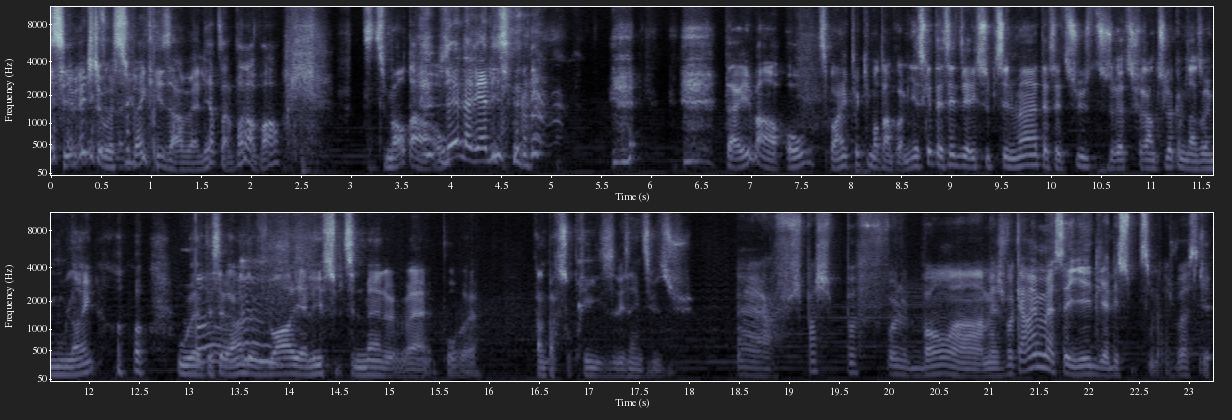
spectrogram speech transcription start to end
c'est vrai que je te vois souvent avec des arbalètes, ça n'a pas rapport. Si tu montes en haut, Je viens de le réaliser. t'arrives en haut, c'est pas que toi qui montes en premier. Est-ce que tu essaies d'y aller subtilement? T'essaies-tu, tu, tu rentres-tu là comme dans un moulin? Ou tu essaies vraiment de vouloir y aller subtilement là, pour euh, prendre par surprise les individus? Euh, je pense que je suis pas full bon en... Mais je vais quand même essayer d'y aller subtilement. Je vais Ok. essayer.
